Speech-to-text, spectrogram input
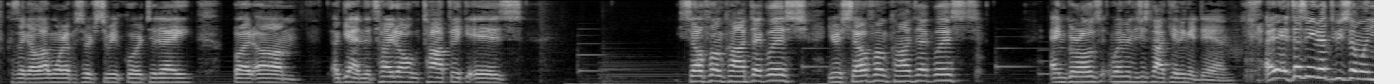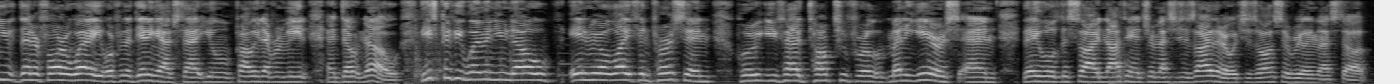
because I got a lot more episodes to record today. But um, again, the title topic is cell phone contact list. Your cell phone contact list and girls, women just not giving a damn. And it doesn't even have to be someone you that are far away or from the dating apps that you'll probably never meet and don't know. These could be women you know in real life in person who you've had talked to for many years and they will decide not to answer messages either, which is also really messed up.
